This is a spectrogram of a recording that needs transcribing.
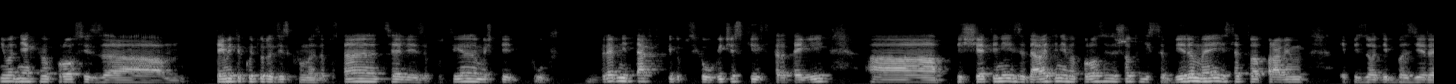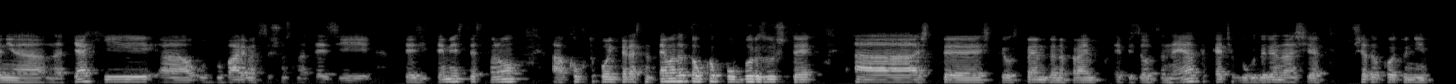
имат някакви въпроси за темите, които разискваме, за поставяне на цели, за постигане на мечти от дребни тактики до психологически стратегии, а, пишете ни, задавайте ни въпроси, защото ги събираме и след това правим епизоди базирани на, на тях и а, отговаряме всъщност на тези, тези теми. Естествено, а, колкото по-интересна темата, толкова по-бързо ще, а, ще, ще успеем да направим епизод за нея. Така че благодаря нашия слушател, който ни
